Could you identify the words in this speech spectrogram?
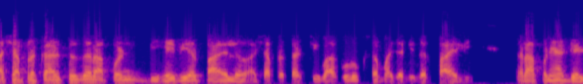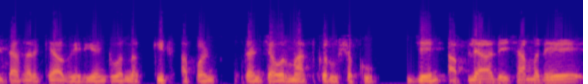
अशा प्रकारचं जर आपण बिहेवियर पाळलं अशा प्रकारची वागणूक समाजाने जर पाळली तर आपण ह्या डेल्टा सारख्या व्हेरियंटवर नक्कीच आपण त्यांच्यावर मात करू शकू. जे आपल्या देशामध्ये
